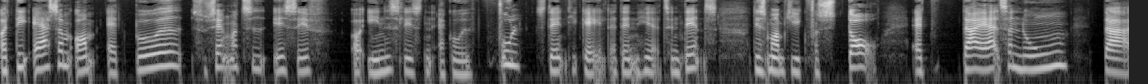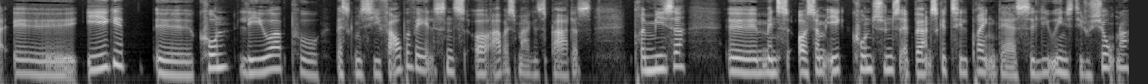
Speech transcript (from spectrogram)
Og det er som om, at både Socialdemokratiet, SF og Enhedslisten er gået fuldstændig galt af den her tendens. Det er som om, de ikke forstår, at der er altså nogen, der øh, ikke øh, kun lever på, hvad skal man sige, fagbevægelsens og arbejdsmarkedets parters præmisser, øh, men, og som ikke kun synes, at børn skal tilbringe deres liv i institutioner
